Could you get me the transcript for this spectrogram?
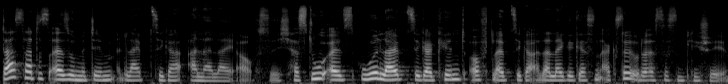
Das hat es also mit dem Leipziger Allerlei auf sich. Hast du als Ur-Leipziger Kind oft Leipziger Allerlei gegessen, Axel, oder ist das ein Klischee?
